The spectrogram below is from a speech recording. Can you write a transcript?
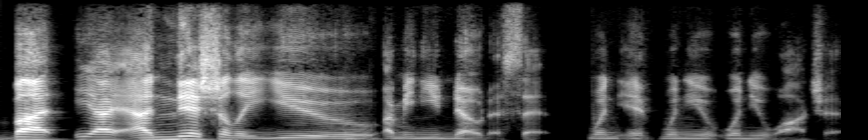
but yeah, initially you, I mean, you notice it when if when you when you watch it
